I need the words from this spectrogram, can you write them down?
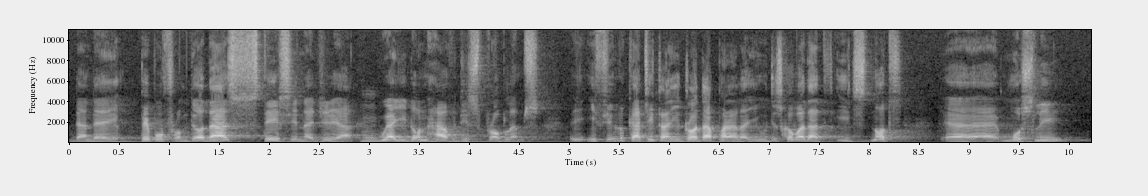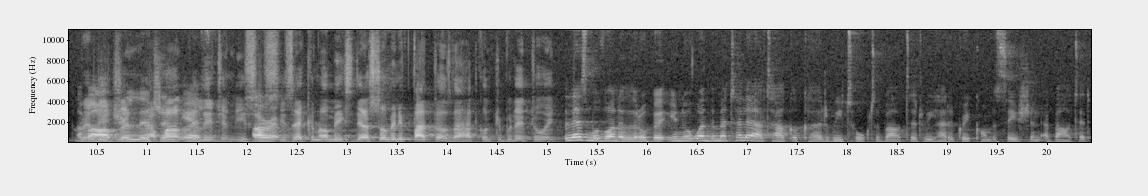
than the people from the other states in Nigeria mm. where you don't have these problems? If you look at it and you draw that parallel, you discover that it's not uh, mostly about religion, religion about yes. religion. It's, it's, it's, economics. There are so many factors that had contributed to it. Let's move on a little bit. You know, when the Metele attack occurred, we talked about it. We had a great conversation about it.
